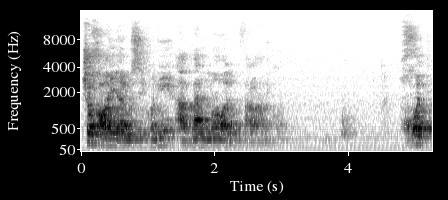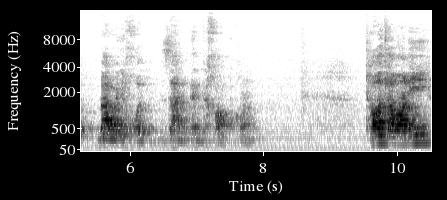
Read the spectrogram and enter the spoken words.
چو خواهی عروسی کنی اول مال فراهم کن. خود برای خود زن انتخاب کن. تا توانی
